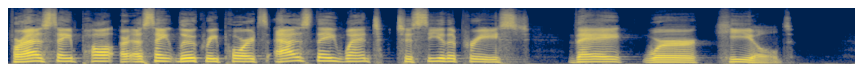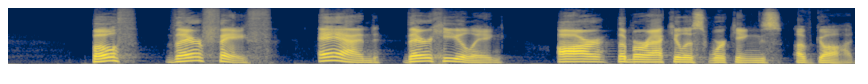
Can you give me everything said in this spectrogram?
For as St. Paul or as St. Luke reports, as they went to see the priest, they were healed. both their faith and their healing are the miraculous workings of God.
